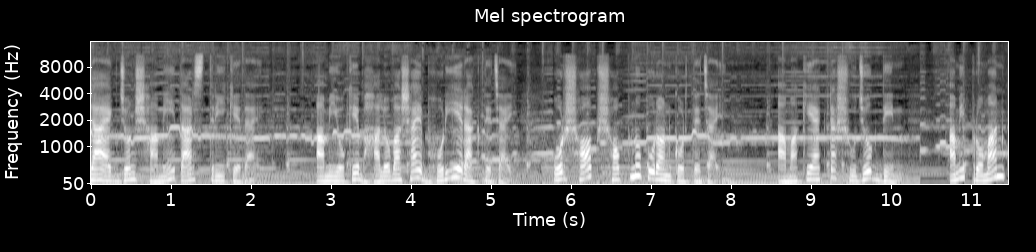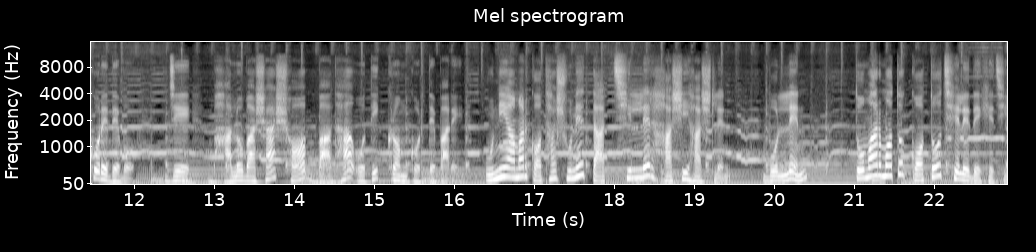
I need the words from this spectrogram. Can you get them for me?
যা একজন স্বামী তার স্ত্রীকে দেয়। আমি ওকে ভালোবাসায় ভরিয়ে রাখতে চাই, ওর সব স্বপ্ন পূরণ করতে চাই। আমাকে একটা সুযোগ দিন, আমি প্রমাণ করে দেব যে ভালোবাসা সব বাধা অতিক্রম করতে পারে। উনি আমার কথা শুনে তাচ্ছিল্যের হাসি হাসলেন, বললেন, তোমার মতো কত ছেলে দেখেছি,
